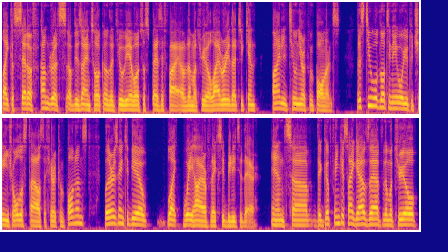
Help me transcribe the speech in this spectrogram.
like a set of hundreds of design tokens that you'll be able to specify of the material library that you can finely tune your components. This tool will not enable you to change all the styles of your components, but there is going to be a like way higher flexibility there. And uh, the good thing is, I guess, that the material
